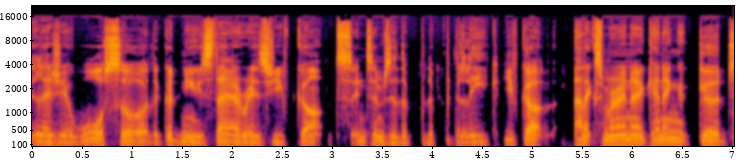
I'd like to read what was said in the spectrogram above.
Legia Warsaw. The good news there is you've got, in terms of the, the, the league, you've got Alex Moreno getting a good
